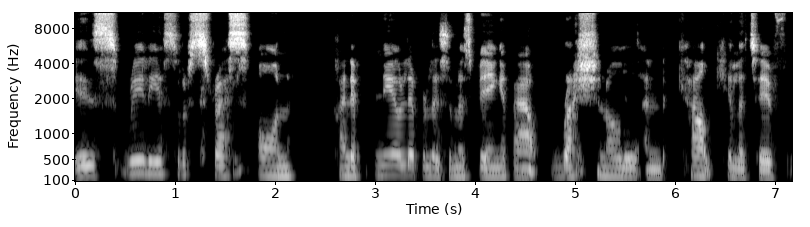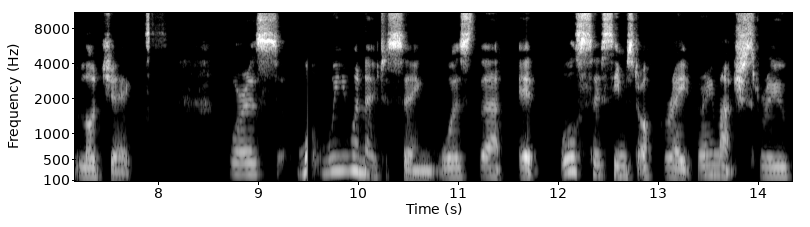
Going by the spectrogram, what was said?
is really a sort of stress on kind of neoliberalism as being about rational and calculative logics. Whereas what we were noticing was that it also seems to operate very much through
